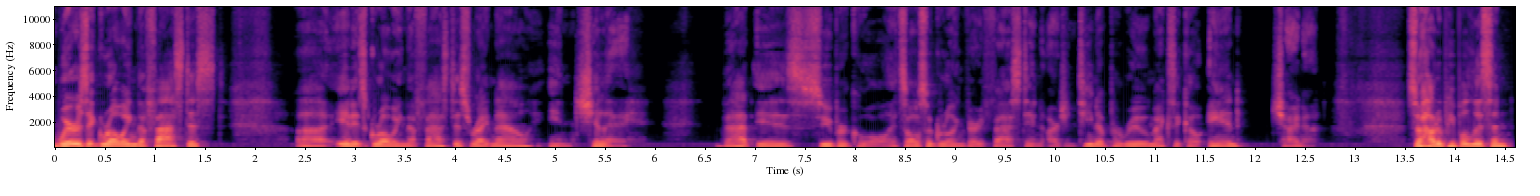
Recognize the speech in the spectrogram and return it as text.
Where is it growing the fastest? Uh, it is growing the fastest right now in Chile. That is super cool. It's also growing very fast in Argentina, Peru, Mexico, and China. So, how do people listen?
